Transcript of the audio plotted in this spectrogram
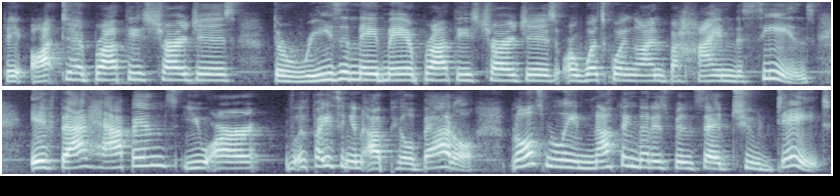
they ought to have brought these charges, the reason they may have brought these charges, or what's going on behind the scenes. If that happens, you are facing an uphill battle. But ultimately, nothing that has been said to date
